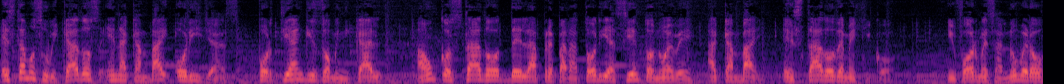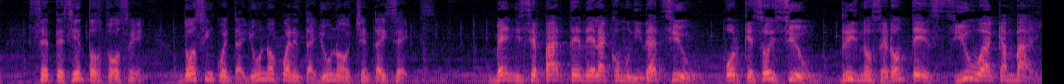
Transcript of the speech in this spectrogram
Estamos ubicados en Acambay Orillas, por Tianguis Dominical, a un costado de la Preparatoria 109, Acambay, Estado de México. Informes al número 712-251-4186. Ven y sé parte de la comunidad Sioux, porque soy Sioux, rinoceronte Sioux Acambay.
